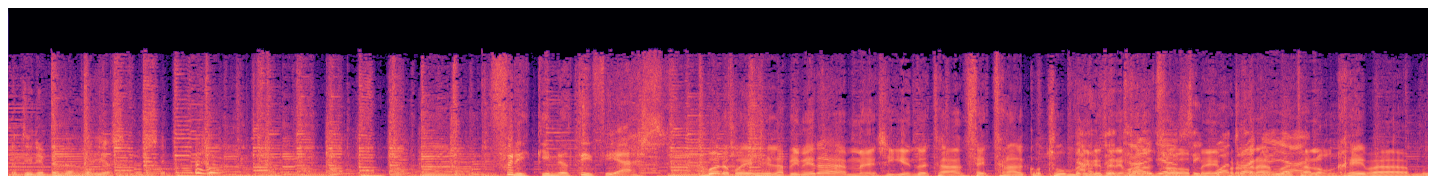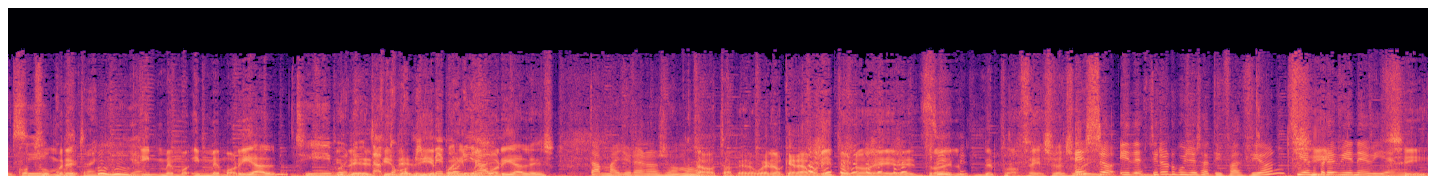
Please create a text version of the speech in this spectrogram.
No tiene perdón de Dios, lo sé. Friki Noticias. Bueno, pues la primera, mm, siguiendo esta ancestral costumbre que tenemos en nuestro sí, eh, programa, esta ¿eh? longeva mm, Sí, costumbre, inmemorial, Sí, de, bonita, de como tiempos inmemorial. inmemoriales. Tan mayores no somos. Está, pero bueno, queda bonito, ¿no? Eh, dentro del, del proceso eso. Eso, y decir orgullo y satisfacción siempre Sí, viene bien. Sí.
